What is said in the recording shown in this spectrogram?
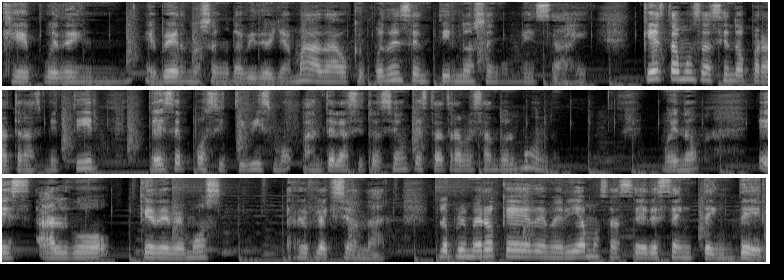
que pueden eh, vernos en una videollamada o que pueden sentirnos en un mensaje. ¿Qué estamos haciendo para transmitir ese positivismo ante la situación que está atravesando el mundo? Bueno, es algo que debemos reflexionar. Lo primero que deberíamos hacer es entender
